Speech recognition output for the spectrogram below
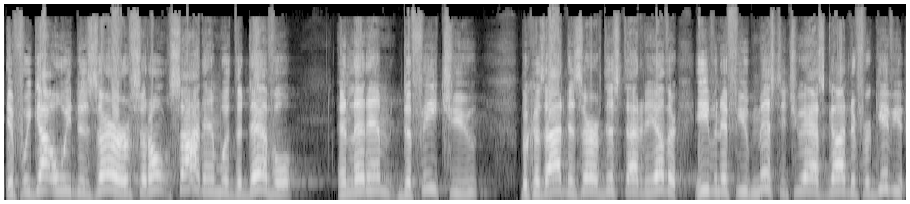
if we got what we deserve, so don't side him with the devil and let him defeat you because I deserve this, that, or the other. Even if you missed it, you ask God to forgive you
